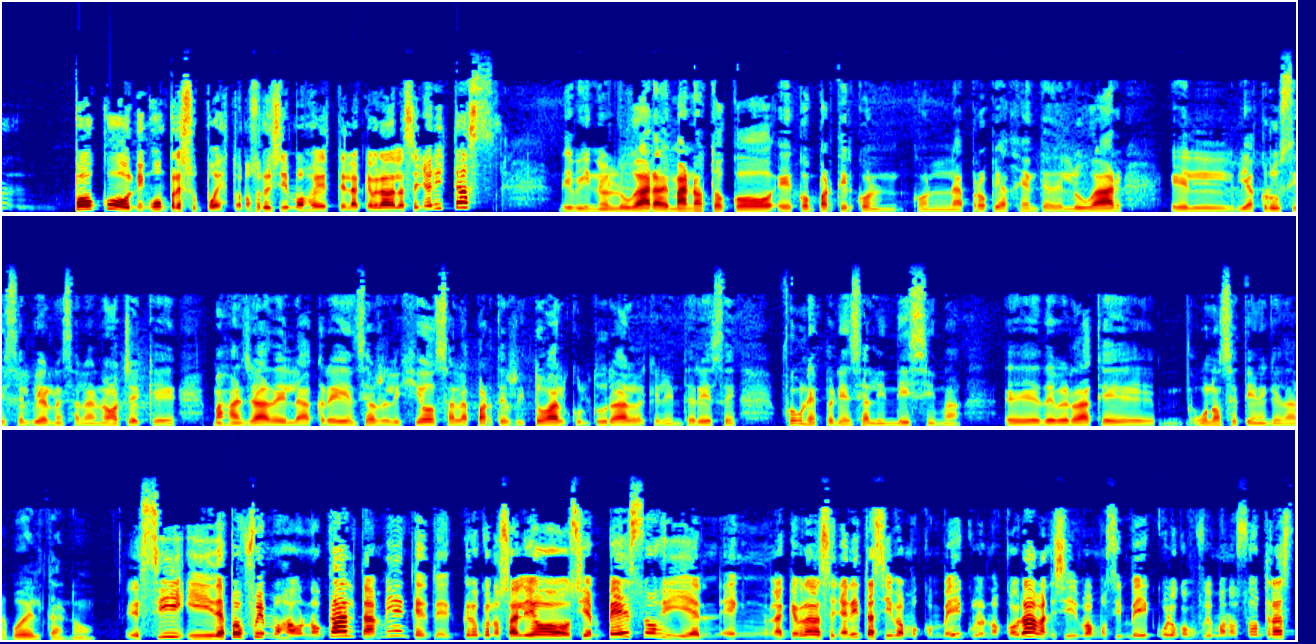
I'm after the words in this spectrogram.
poco o ningún presupuesto. Nosotros hicimos este, la quebrada de las señoritas, Divino el lugar, además nos tocó eh, compartir con, con la propia gente del lugar el Via Crucis el viernes a la noche, que más allá de la creencia religiosa, la parte ritual, cultural, al que le interese, fue una experiencia lindísima. Eh, de verdad que uno se tiene que dar vueltas, ¿no? eh, sí, y después fuimos a Hornocal también, que te- creo que nos salió 100 pesos, y en, en la quebrada señoritas si íbamos con vehículo nos cobraban, y si íbamos sin vehículo, como fuimos nosotras,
